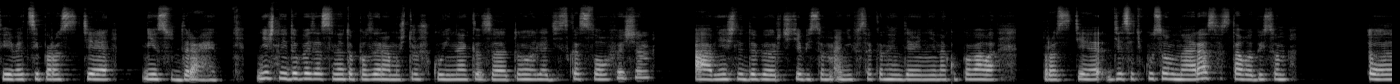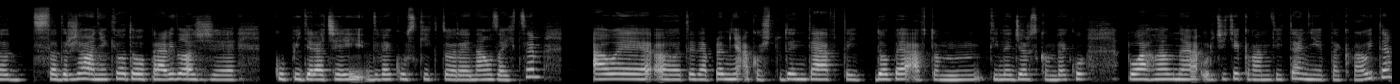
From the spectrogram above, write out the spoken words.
tie veci proste nie sú drahé. V dnešnej dobe zase na to pozerám už trošku inak z toho hľadiska slow fashion, a v dnešnej dobe určite by som ani v second hande nenakupovala proste 10 kusov naraz, stále by som uh, sa držala nejakého toho pravidla, že kúpiť radšej dve kúsky, ktoré naozaj chcem, ale uh, teda pre mňa ako študenta v tej dobe a v tom tínedžerskom veku bola hlavná určite kvantita, nie tá kvalita.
